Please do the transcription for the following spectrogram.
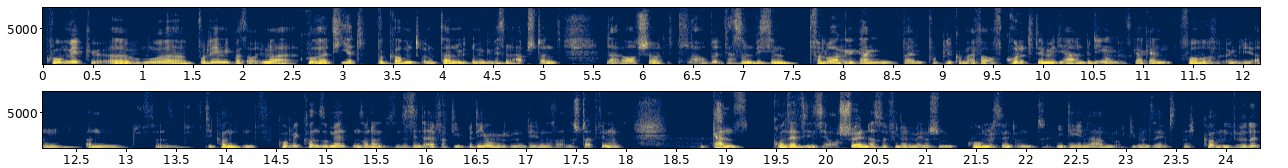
Komik, äh, Humor, Polemik, was auch immer kuratiert bekommt und dann mit einem gewissen Abstand darauf schaut, ich glaube, das ist so ein bisschen verloren gegangen beim Publikum, einfach aufgrund der medialen Bedingungen. Das ist gar kein Vorwurf irgendwie an, an die Kon Komikkonsumenten, sondern es sind einfach die Bedingungen, in denen das alles stattfindet. Ganz grundsätzlich ist es ja auch schön, dass so viele Menschen komisch sind und Ideen haben, auf die man selbst nicht kommen würde.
